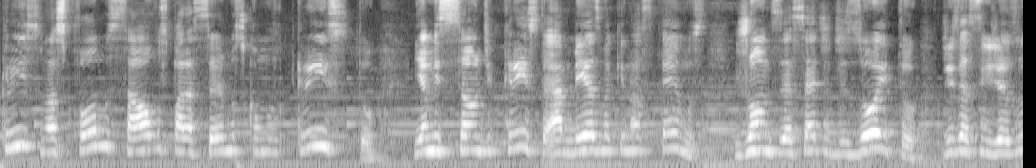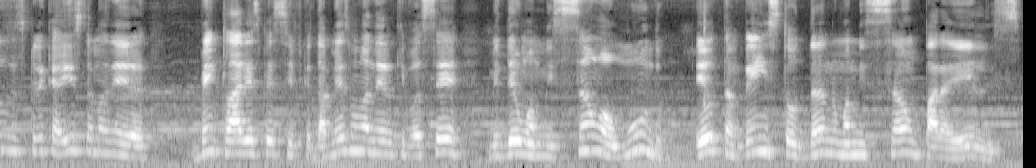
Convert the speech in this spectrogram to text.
Cristo, nós fomos salvos para sermos como Cristo. E a missão de Cristo é a mesma que nós temos. João 17, 18 diz assim: Jesus explica isso da maneira bem clara e específica. Da mesma maneira que você me deu uma missão ao mundo, eu também estou dando uma missão para eles.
